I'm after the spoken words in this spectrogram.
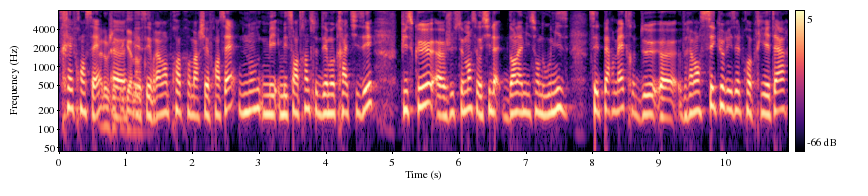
très français. Euh, c'est vraiment propre au marché français. Non, mais, mais c'est en train de se démocratiser, puisque euh, justement, c'est aussi dans la mission de Woomies, c'est de permettre de vraiment sécuriser le propriétaire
